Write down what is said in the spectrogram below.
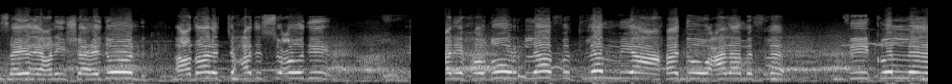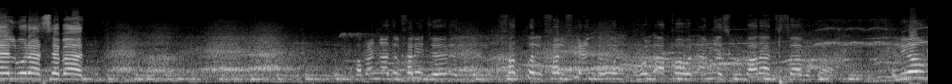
سي يعني يشاهدون أعضاء الاتحاد السعودي. يعني حضور لافت لم يعهدوا على مثله في كل المناسبات. طبعا نادي الخليج الخط الخلفي عنده هو هو الأقوى والأميز في المباريات السابقة. اليوم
